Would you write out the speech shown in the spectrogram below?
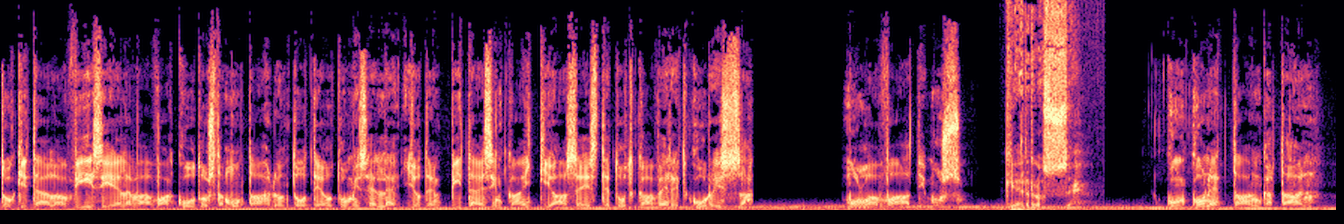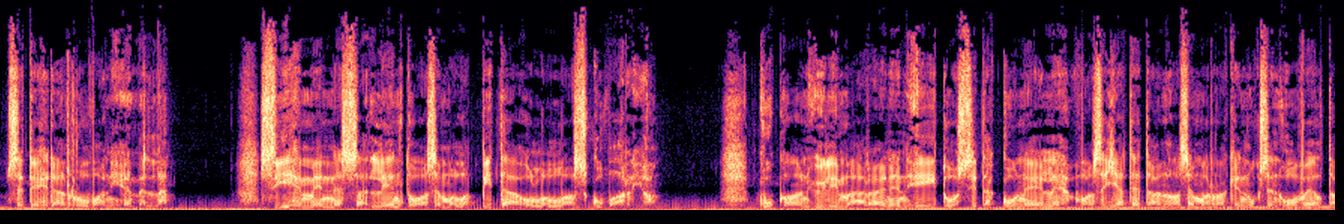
Toki täällä on viisi elävää vakuutusta mun tahdon toteutumiselle, joten pitäisin kaikki aseistetut kaverit kurissa. Mulla on vaatimus. Kerro se. Kun kone tankataan, se tehdään Rovaniemellä. Siihen mennessä lentoasemalla pitää olla laskuvarjo. Kukaan ylimääräinen ei tuo sitä koneelle, vaan se jätetään asemarakennuksen ovelta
